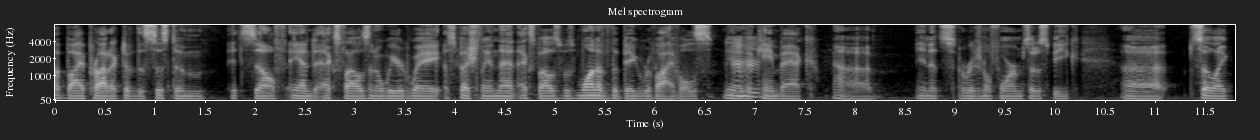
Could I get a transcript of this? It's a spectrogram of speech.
a, a byproduct of the system itself and X Files in a weird way, especially in that X Files was one of the big revivals, you know, that came back uh, in its original form, so to speak. Uh, so, like,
